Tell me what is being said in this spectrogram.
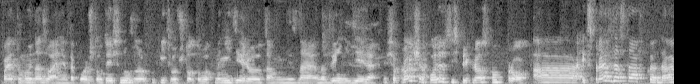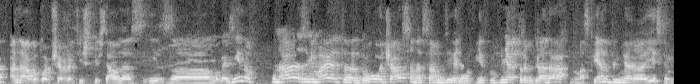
поэтому и название такое, что вот если нужно купить вот что-то вот на неделю, там, не знаю, на две недели и все прочее, пользуйтесь перекрестком в прок. А экспресс-доставка, да, она вот вообще практически вся у нас из э, магазинов, она занимает э, до часа, на самом деле. И в некоторых городах, в Москве, например, если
